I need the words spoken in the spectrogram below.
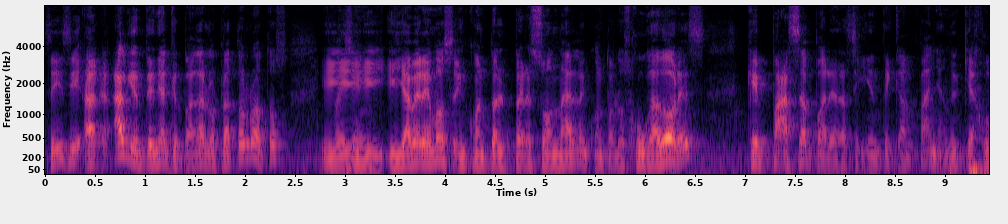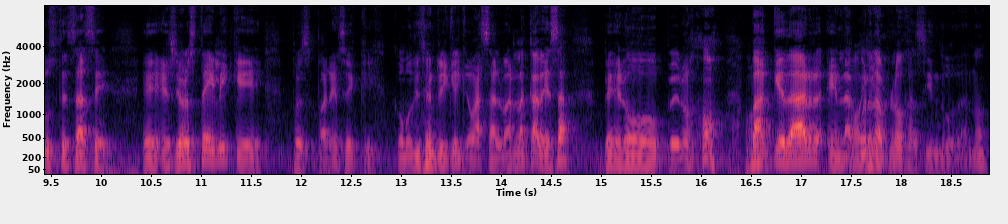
sí, sí. Alguien tenía que pagar los platos rotos y, Pues sí. y- y ya veremos en cuanto al personal, en cuanto a los jugadores, qué pasa para la siguiente campaña, ¿no? Y qué ajustes hace eh, el señor Staley, que pues parece que, como dice Enrique, que va a salvar la cabeza, pero, pero va a quedar en la Oye. cuerda floja sin duda, ¿no?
